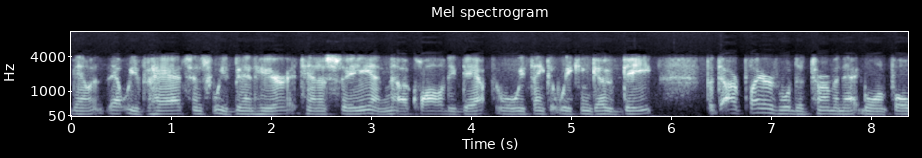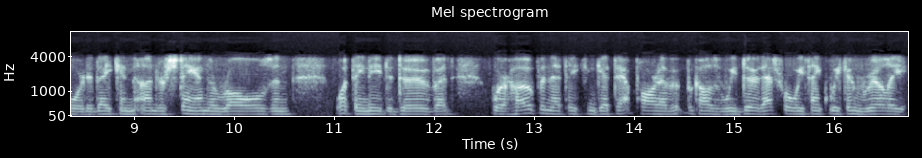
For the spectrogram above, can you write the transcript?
that we've had since we've been here at Tennessee, and uh, quality depth where we think that we can go deep but our players will determine that going forward if they can understand the roles and what they need to do. But we're hoping that they can get that part of it because we do, that's where we think we can really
